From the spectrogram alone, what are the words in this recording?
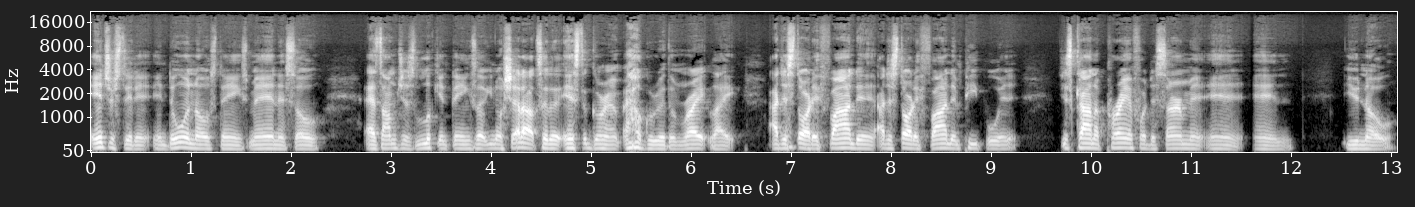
interested in, in doing those things, man. And so as I'm just looking things up. You know, shout out to the Instagram algorithm, right? Like I just started finding, I just started finding people and just kind of praying for discernment and and you know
